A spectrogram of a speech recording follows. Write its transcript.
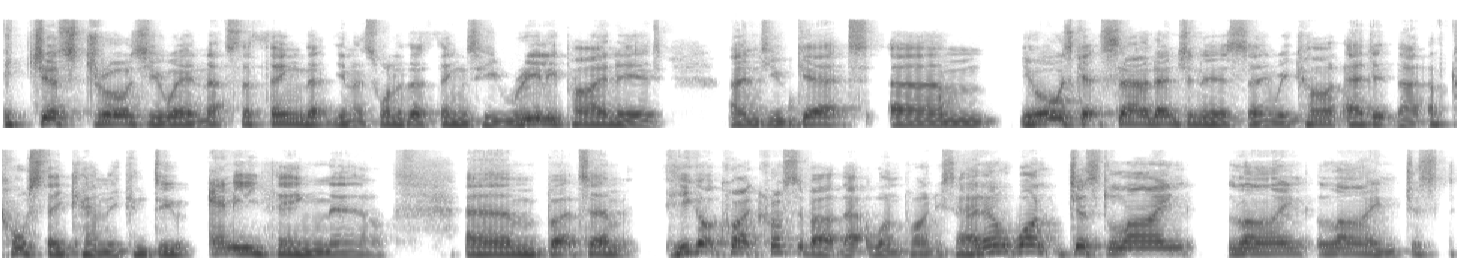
It just draws you in. That's the thing that you know. It's one of the things he really pioneered. And you get, um, you always get sound engineers saying we can't edit that. Of course they can. They can do anything now. Um, but um, he got quite cross about that at one point. He said, "I don't want just line line, line. Just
